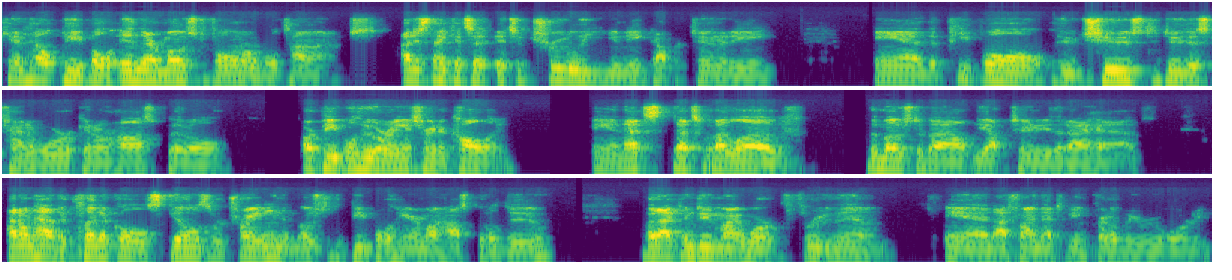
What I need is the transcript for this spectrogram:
can help people in their most vulnerable times. I just think it's a it's a truly unique opportunity, and the people who choose to do this kind of work in our hospital are people who are answering a calling, and that's that's what I love the most about the opportunity that I have. I don't have the clinical skills or training that most of the people here in my hospital do, but I can do my work through them, and I find that to be incredibly rewarding.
